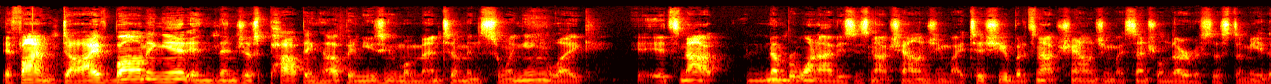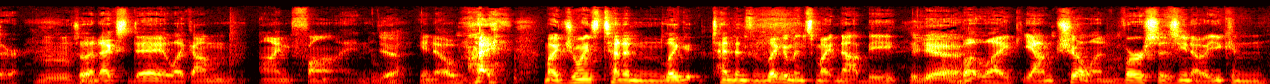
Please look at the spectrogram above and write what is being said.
if i'm dive bombing it and then just popping up and using momentum and swinging like it's not number one obviously it's not challenging my tissue but it's not challenging my central nervous system either so the mm-hmm. next day like i'm i'm fine Yeah. you know my my joints tendon lig- tendons and ligaments might not be Yeah. but like yeah i'm chilling versus you know you can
